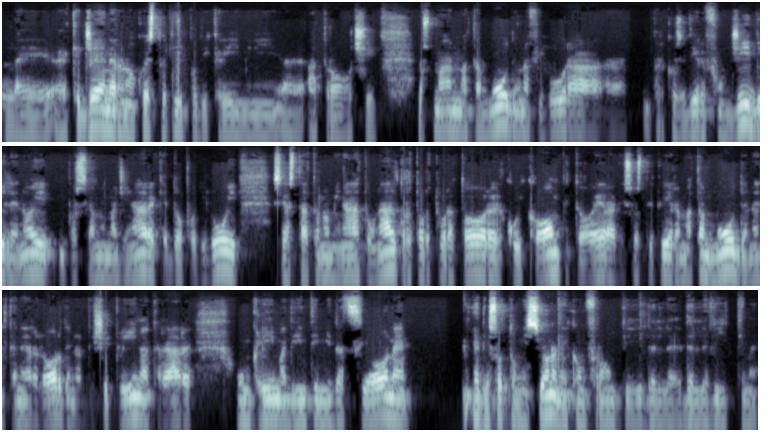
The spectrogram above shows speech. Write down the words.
alle, eh, che generano questo tipo di crimini eh, atroci. Osman Matamud è una figura, eh, per così dire, fungibile. Noi possiamo immaginare che dopo di lui sia stato nominato un altro torturatore il cui compito era di sostituire Matamud nel tenere l'ordine, la disciplina, creare un clima di intimidazione e di sottomissione nei confronti delle, delle vittime.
